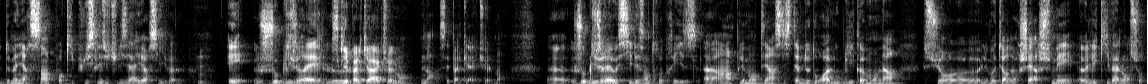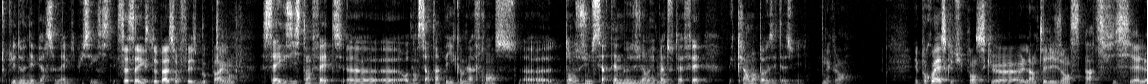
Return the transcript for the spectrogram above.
de manière simple pour qu'ils puissent les utiliser ailleurs s'ils veulent. Hmm. Et j'obligerais le Ce qui n'est pas le cas actuellement. non, c'est pas le cas actuellement. Euh, J'obligerai aussi les entreprises à, à implémenter un système de droit à l'oubli comme on a sur les moteurs de recherche, mais l'équivalent sur toutes les données personnelles qui puissent exister. Ça, ça n'existe pas sur Facebook par exemple? Ça existe en fait euh, euh, dans certains pays comme la France, euh, dans une certaine mesure, mais pas Mm. tout à fait, mais clairement pas aux États-Unis. D'accord. Et pourquoi est-ce que tu penses que l'intelligence artificielle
